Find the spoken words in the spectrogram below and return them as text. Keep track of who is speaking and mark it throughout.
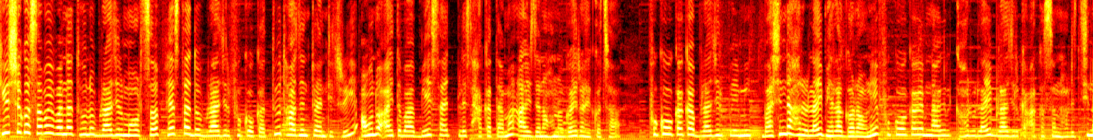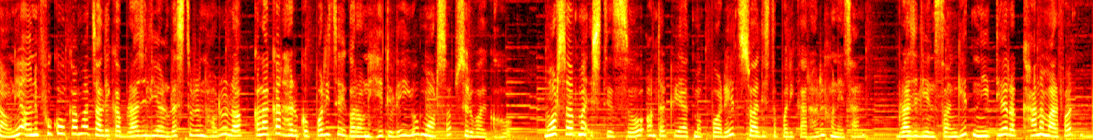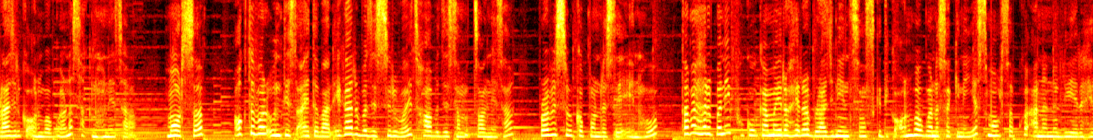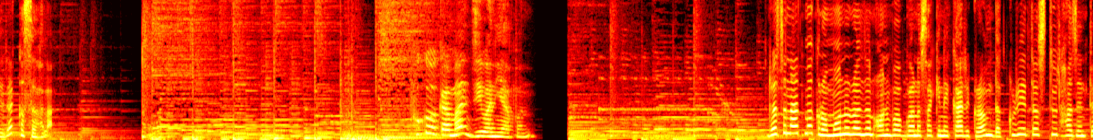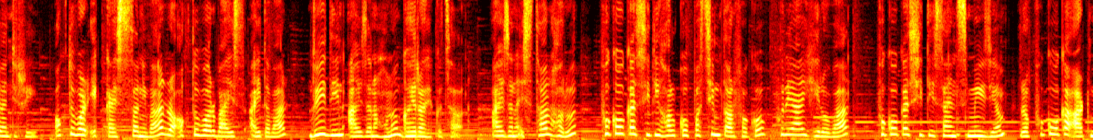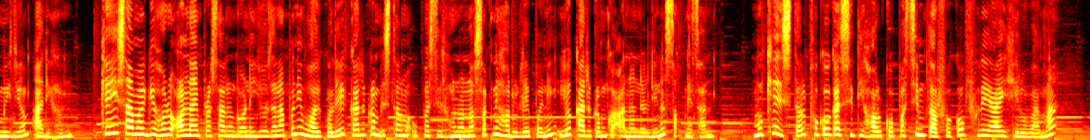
Speaker 1: क्युसुको सबैभन्दा ठुलो ब्राजिल महोत्सव फेस्ता do Brazil Fukuoka two thousand twenty three आउनु आइतबार बे साइड प्लेस हाकातामा आयोजना हुन गइरहेको छ। फुकुओकाका ब्राजिल प्रेमी बासिन्दाहरूलाई भेला गराउने फुकुओकाका नागरिकहरूलाई ब्राजिलका आकर्षणहरू चिनाउने अनि फुकुओकामा चलेका ब्राजिलियन रेस्टुरेन्टहरू र कलाकारहरूको परिचय गराउने हेतुले यो महोत्सव सुरु भएको हो। महोत्सवमा स्टेज सो अन्तर्क्रियात्मक परेड स्वादिष्ट परिकारहरू हुनेछन्। ब्राजिलियन सङ्गीत नृत्य र खाना मार्फत ब्राजिलको अनुभव गर्न सक्नुहुनेछ। महोत्सव अक्टोबर उन्तिस आइतबार एघार बजे सुरु भई छ बजेसम्म चल्नेछ। प्रवेश शुल्क पन्ध्र सय एन हो। तपाईँहरू पनि फुकोकामै रहेर ब्राजिलियन संस्कृतिको अनुभव गर्न सकिने यस महोत्सवको आनन्द लिएर हेरेर कसो होला? फुकोकामा जीवनयापन। रचनात्मक र मनोरञ्जन अनुभव गर्न सकिने कार्यक्रम the creators two thousand twenty three October एक्काइस शनिबार र अक्टोबर बाइस आइतबार दुई दिन आयोजना हुन गइरहेको छ। आयोजना स्थलहरू फुकौका सिटी हलको पश्चिमतर्फको फुरियाई Hiroba Fukuoka city science museum र फुकुओका आर्ट म्युजियम आदि हुन्। केही सामग्रीहरू अनलाइन प्रसारण गर्ने योजना पनि भएकोले कार्यक्रम स्थलमा उपस्थित हुन नसक्नेहरूले पनि यो कार्यक्रमको आनन्द लिन सक्नेछन्। मुख्य स्थल फुकोका सिटी हलको पश्चिमतर्फको फुरेआई हिरोबामा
